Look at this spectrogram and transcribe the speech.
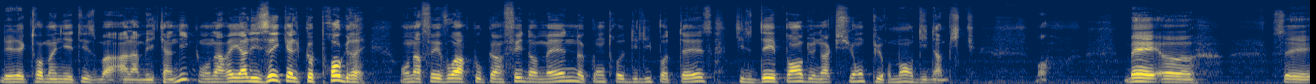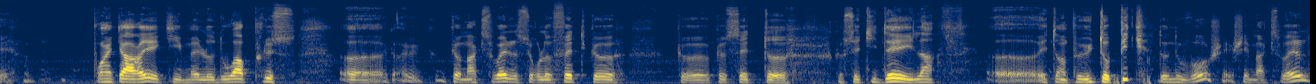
l'électromagnétisme à la mécanique, on a réalisé quelques progrès. On a fait voir qu'aucun phénomène ne contredit l'hypothèse qu'il dépend d'une action purement dynamique. Bon. Mais euh, c'est Poincaré qui met le doigt plus euh, que Maxwell sur le fait que, que cette euh, que cette idée là euh, est un peu utopique de nouveau chez, Maxwell.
